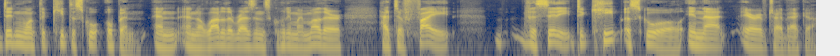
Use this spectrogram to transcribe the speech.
didn't want to keep the school open, and and a lot of the residents, including my mother, had to fight the city to keep a school in that area of Tribeca.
